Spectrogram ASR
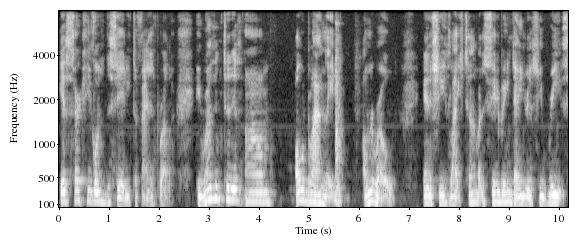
is searching. He goes to the city to find his brother. He runs into this um old blind lady on the road, and she's like telling about the city being dangerous. She reads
